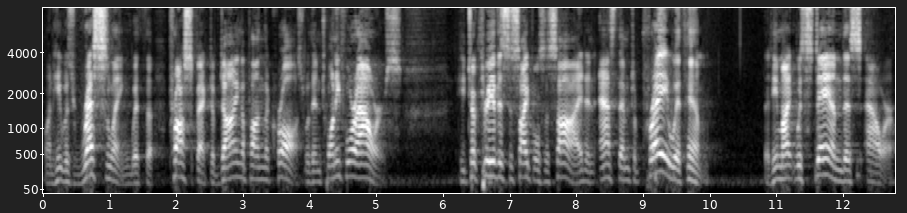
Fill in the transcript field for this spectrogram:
when he was wrestling with the prospect of dying upon the cross within 24 hours, he took three of his disciples aside and asked them to pray with him that he might withstand this hour.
